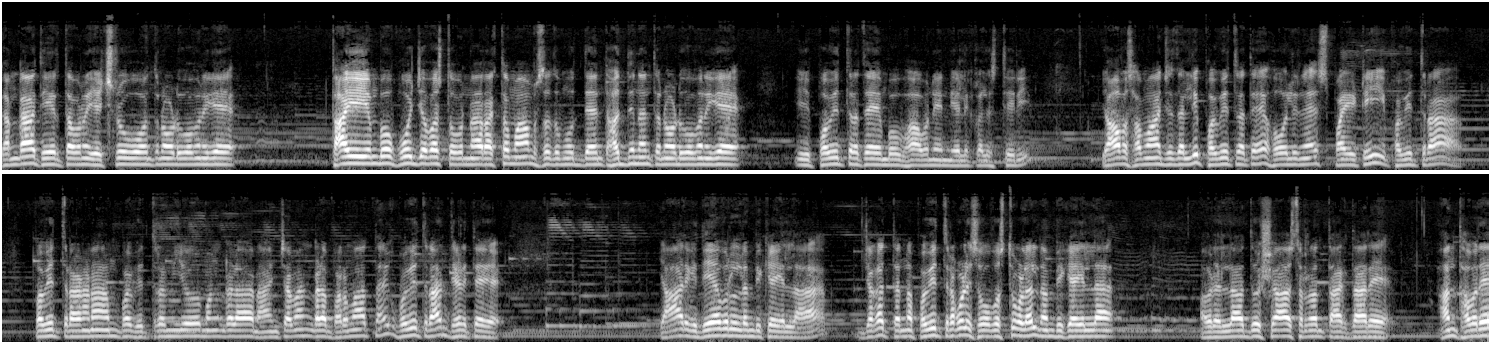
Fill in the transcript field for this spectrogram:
ಗಂಗಾ ತೀರ್ಥವನ್ನು ಎಚ್ಚರುವು ಅಂತ ನೋಡುವವನಿಗೆ, ತಾಯಿ ಎಂಬ ಪೂಜ್ಯ ವಸ್ತುವನ್ನು ರಕ್ತಮಾಂಸದ ಮುದ್ದೆ ಅಂತ ಹದ್ದಿನಂತೆ ನೋಡುವವನಿಗೆ ಈ ಪವಿತ್ರತೆ ಎಂಬ ಭಾವನೆಯನ್ನು ಎಲ್ಲಿ ಕಳಿಸ್ತೀರಿ ಯಾವ ಸಮಾಜದಲ್ಲಿ ಪವಿತ್ರತೆ, ಹೋಲಿನೆಸ್, ಪೈಟಿ, ಪವಿತ್ರ, ಪವಿತ್ರಾಣಾಂ ಪವಿತ್ರಮ್ಯೋ ಮಂಗಳ, ನಾಂಚ ಮಂಗಳ, ಪರಮಾತ್ಮನಿಗೆ ಪವಿತ್ರ ಅಂತ ಹೇಳ್ತೇವೆ. ಯಾರಿಗೆ ದೇವರಲ್ಲಿ ನಂಬಿಕೆ ಇಲ್ಲ, ಜಗತ್ತನ್ನು ಪವಿತ್ರಗೊಳಿಸುವ ವಸ್ತುಗಳಲ್ಲಿ ನಂಬಿಕೆ ಇಲ್ಲ, ಅವರೆಲ್ಲ ದುಶಾಸ್ತ್ರರಂತಾಗ್ತಾರೆ ಅಂಥವರೇ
